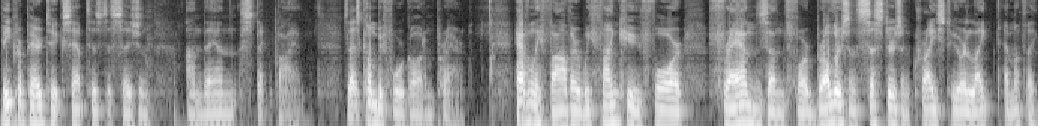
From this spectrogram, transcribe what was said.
Be prepared to accept His decision and then stick by it. So let's come before God in prayer. Heavenly Father, we thank you for friends and for brothers and sisters in Christ who are like Timothy,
